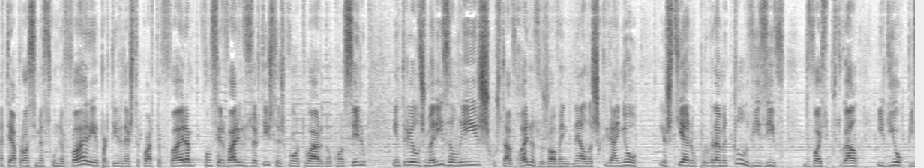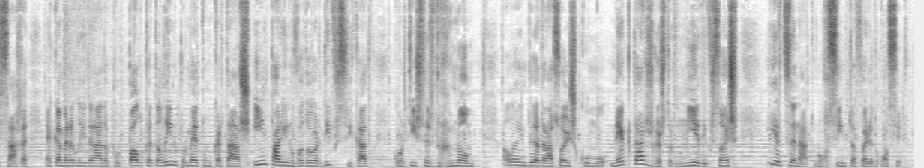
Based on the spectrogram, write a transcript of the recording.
Até à próxima segunda-feira e a partir desta quarta-feira vão ser vários os artistas que vão atuar no Conselho, entre eles Marisa Liz, Gustavo Reinas, o jovem de Nelas que ganhou este ano o programa televisivo de Voice Portugal e Diogo Pissarra. A Câmara liderada por Paulo Catalino promete um cartaz ímpar, inovador, diversificado com artistas de renome, além de atrações como néctares, gastronomia, diversões e artesanato no recinto da Feira do Conselho.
